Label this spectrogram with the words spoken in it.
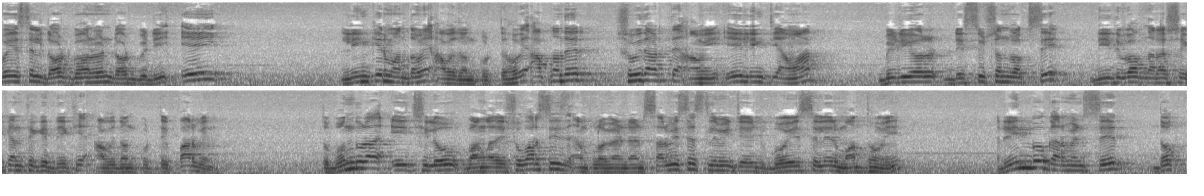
BSL dot government dot BD এই লিঙ্কের মাধ্যমে আবেদন করতে হবে। আপনাদের সুবিধার্থে আমি এই লিঙ্কটি আমার ভিডিওর ডিসক্রিপশন বক্সে দিয়ে দেবো। আপনারা সেখান থেকে দেখে আবেদন করতে পারবেন। তো বন্ধুরা, এই ছিল Bangladesh overseas employment and services limited বইএসএলের মাধ্যমে রেইনবো গার্মেন্টসের দক্ষ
